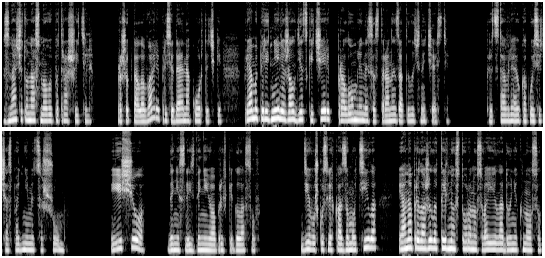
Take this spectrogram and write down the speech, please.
Значит, у нас новый потрошитель, прошептала Варя, приседая на корточки. Прямо перед ней лежал детский череп, проломленный со стороны затылочной части. Представляю, какой сейчас поднимется шум. Еще донеслись до нее обрывки голосов. Девушку слегка замутило, и она приложила тыльную сторону своей ладони к носу.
